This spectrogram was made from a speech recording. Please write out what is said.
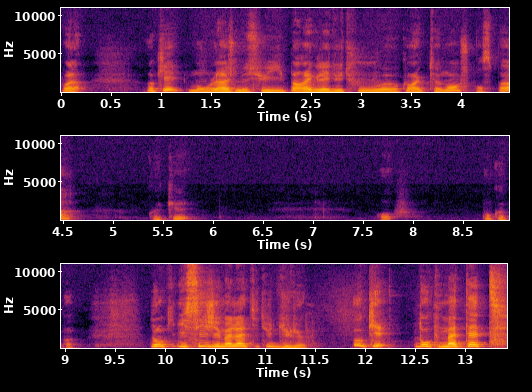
Voilà. Ok, bon là je me suis pas réglé du tout euh, correctement, je pense pas. Quoique, pourquoi pas. Donc ici, j'ai ma latitude du lieu. Ok, donc ma tête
